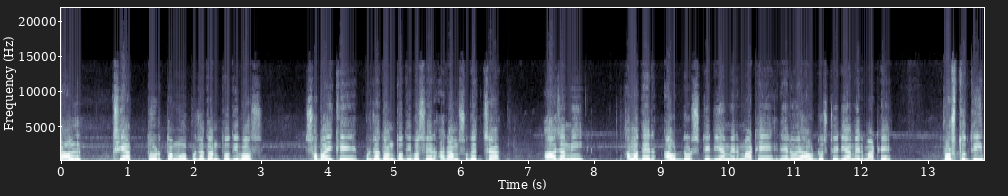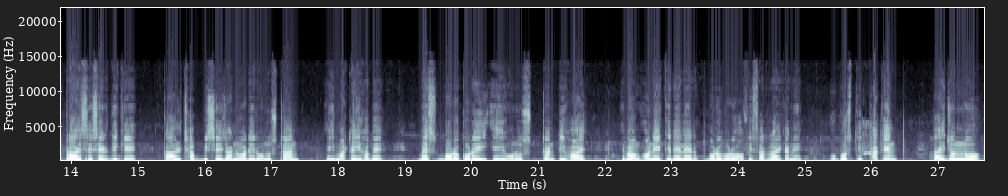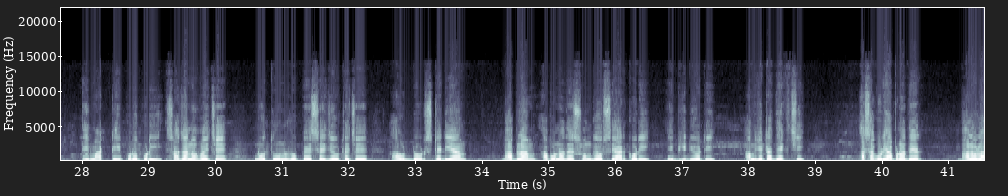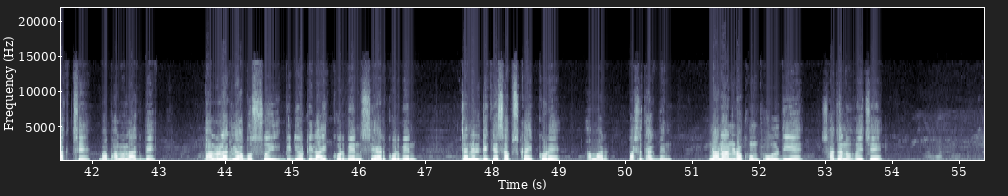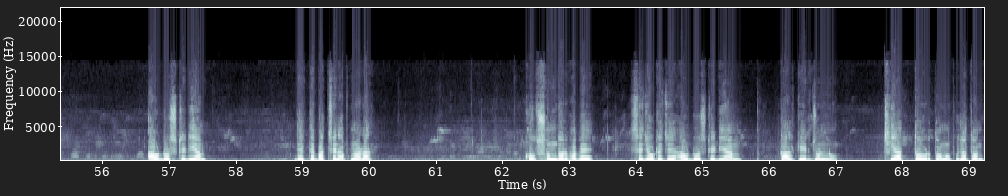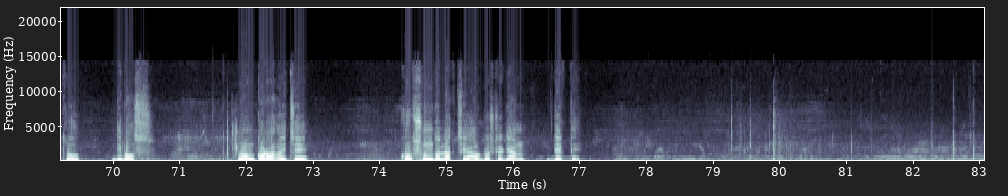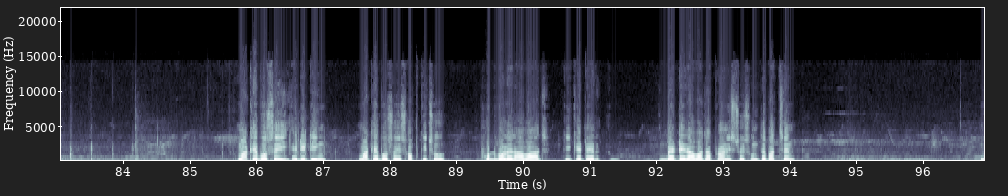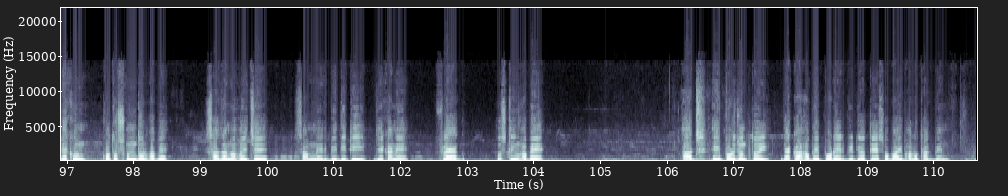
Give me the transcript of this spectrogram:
কাল ছিয়াত্তরতম প্রজাতন্ত্র দিবস। সবাইকে প্রজাতন্ত্র দিবসের আগাম শুভেচ্ছা। আজ আমি আমাদের আউটডোর স্টেডিয়ামের মাঠে রেলওয়ে আউটডোর স্টেডিয়ামের মাঠে প্রস্তুতি প্রায় শেষের দিকে। কাল ছাব্বিশে জানুয়ারির অনুষ্ঠান এই মাঠেই হবে। বেশ বড় করেই এই অনুষ্ঠানটি হয় এবং অনেক রেলের বড় বড় অফিসাররা এখানে উপস্থিত থাকেন। তাই জন্য এই মাঠটি পুরোপুরি সাজানো হয়েছে, নতুন রূপে সেজে উঠেছে আউটডোর স্টেডিয়াম ভাবলাম আপনাদের সঙ্গেও শেয়ার করি এই ভিডিওটি, আমি যেটা দেখছি। আশা করি আপনাদের ভালো লাগছে বা ভালো লাগবে। ভালো লাগলে অবশ্যই ভিডিওটি লাইক করবেন শেয়ার করবেন, চ্যানেলটিকে সাবস্ক্রাইব করে আমার পাশে থাকবেন। নানান রকম ফুল দিয়ে সাজানো হয়েছে। আউটডোর স্টেডিয়াম দেখতে পাচ্ছেন আপনারা? খুব সুন্দরভাবে সেজে উঠেছে আউটডোর স্টেডিয়াম কালকের জন্য। ছিয়াত্তরতম প্রজাতন্ত্র দিবস। রং করা হয়েছে। খুব সুন্দর লাগছে আউটডোর স্টেডিয়াম দেখতে। মাঠে বসেই এডিটিং মাঠে বসেই সব কিছু ফুটবলের আওয়াজ, ক্রিকেটের ব্যাটের আওয়াজ আপনারা নিশ্চয়ই শুনতে পাচ্ছেন। দেখুন, কত সুন্দরভাবে সাজানো হয়েছে সামনের বিদিটি, যেখানে ফ্ল্যাগ হোস্টিং হবে। আজ এই পর্যন্তই, দেখা হবে পরের ভিডিওতে। সবাই ভালো থাকবেন।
